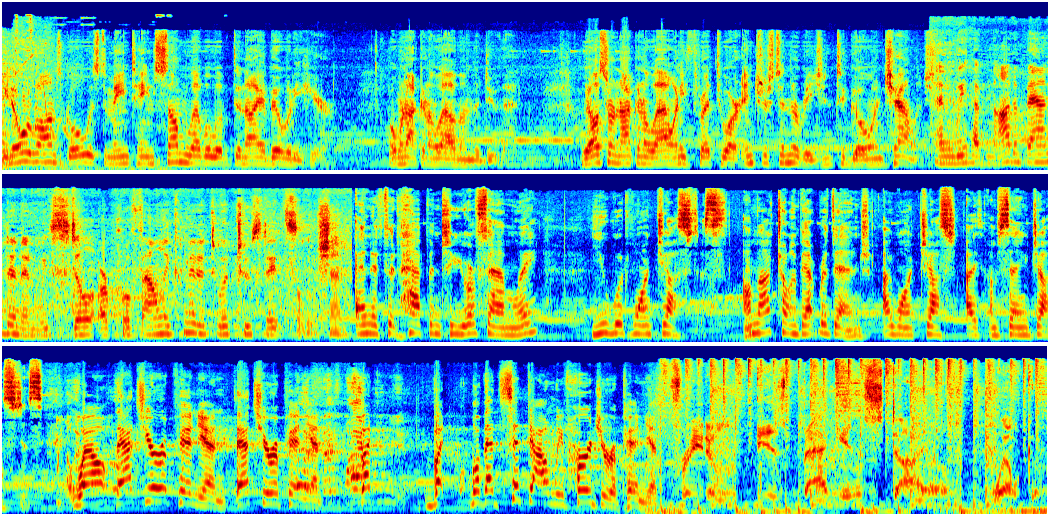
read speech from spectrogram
We know Iran's goal is to maintain some level of deniability here, but we're not going to allow them to do that. We also are not going to allow any threat to our interest in the region to go unchallenged. And we have not abandoned, and we still are profoundly committed to a two state solution. And if it happened to your family, you would want justice. I'm not talking about revenge. I want just. I, I'm saying justice. Well, that's your opinion. That's your opinion. But, but, well, then sit down. We've heard your opinion. Freedom is back in style. Welcome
